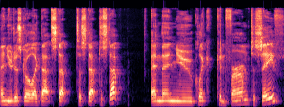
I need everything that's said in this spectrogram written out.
And you just go like that step to step to step and then you click confirm to save.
